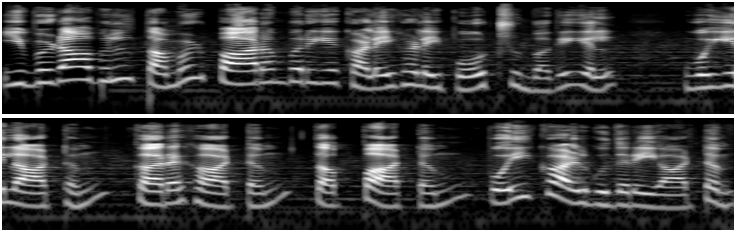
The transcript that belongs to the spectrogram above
இவ்விழாவில் தமிழ் பாரம்பரிய கலைகளை போற்றும் வகையில் ஒயிலாட்டம் கரகாட்டம் தப்பாட்டம் பொய்க்கால் குதிரை ஆட்டம்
